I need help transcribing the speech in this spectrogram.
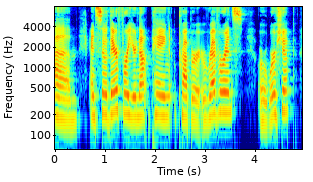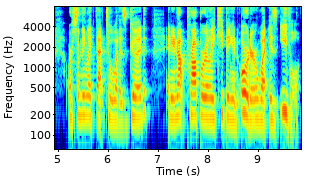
Um, and so, therefore, you're not paying proper reverence or worship or something like that to what is good and you're not properly keeping in order what is evil.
